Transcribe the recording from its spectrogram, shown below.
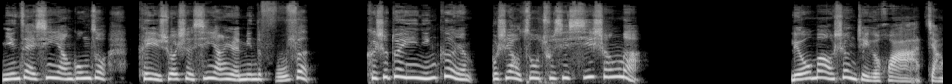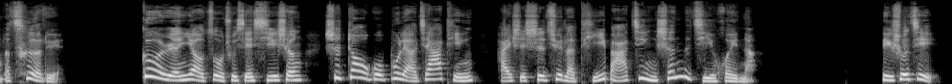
您在新阳工作可以说是新阳人民的福分。可是，对于您个人，不是要做出些牺牲吗？刘茂盛这个话讲的策略，个人要做出些牺牲，是照顾不了家庭，还是失去了提拔晋升的机会呢？李书记，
